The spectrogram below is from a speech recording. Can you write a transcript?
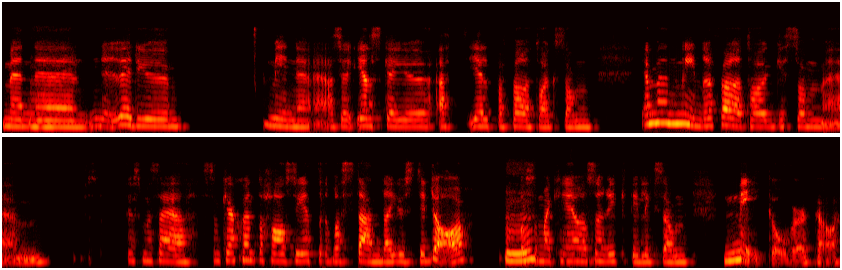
Men mm. uh, nu är det ju min, eh, alltså jag älskar ju att hjälpa företag som, ja men mindre företag som, eh, vad ska man säga, som kanske inte har så jättebra standard just idag. Mm. Och som man kan göra så en riktig liksom makeover på.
